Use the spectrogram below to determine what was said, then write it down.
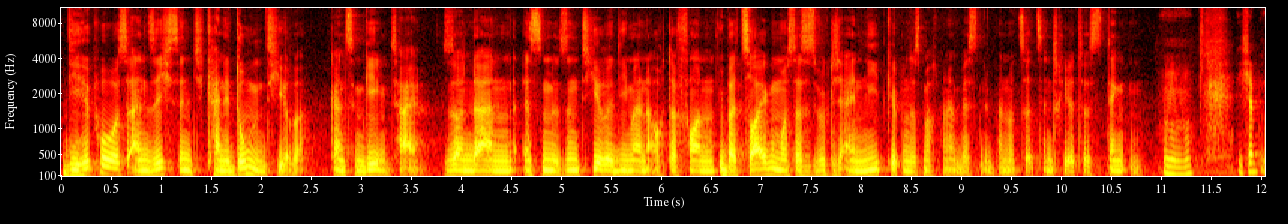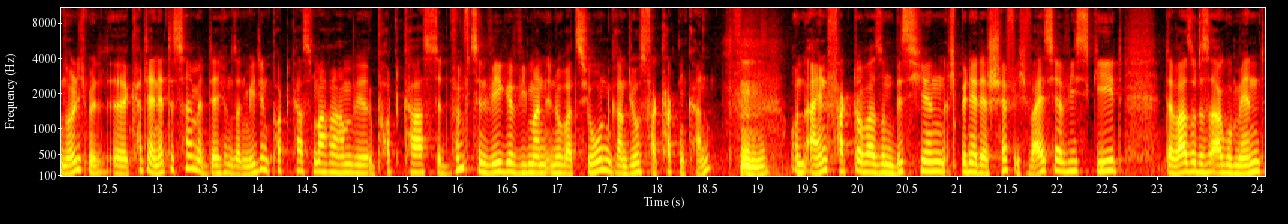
die Hippos an sich sind keine dummen Tiere, ganz im Gegenteil sondern es sind Tiere, die man auch davon überzeugen muss, dass es wirklich einen Need gibt und das macht man am besten über nutzerzentriertes Denken. Mhm. Ich habe neulich mit äh, Katja Nettesheim, mit der ich unseren Medienpodcast mache, haben wir podcastet 15 Wege, wie man Innovationen grandios verkacken kann. Mhm. Und ein Faktor war so ein bisschen, ich bin ja der Chef, ich weiß ja, wie es geht. Da war so das Argument,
